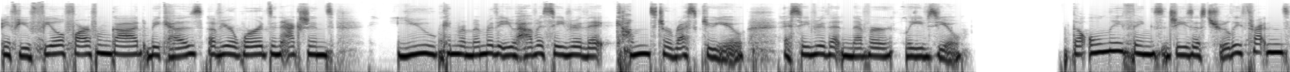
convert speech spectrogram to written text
If you feel far from God because of your words and actions, you can remember that you have a Savior that comes to rescue you, a Savior that never leaves you. The only things Jesus truly threatens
